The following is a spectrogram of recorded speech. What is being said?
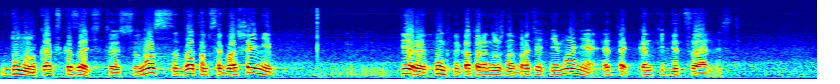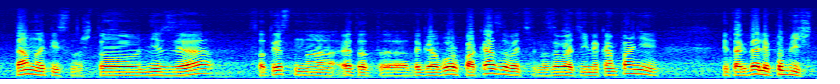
думаю, как сказать, то есть у нас в этом соглашении Первый пункт, на который нужно обратить внимание, это конфиденциальность. Там написано, что нельзя, соответственно, этот э, договор показывать, называть имя компании и так далее публично.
